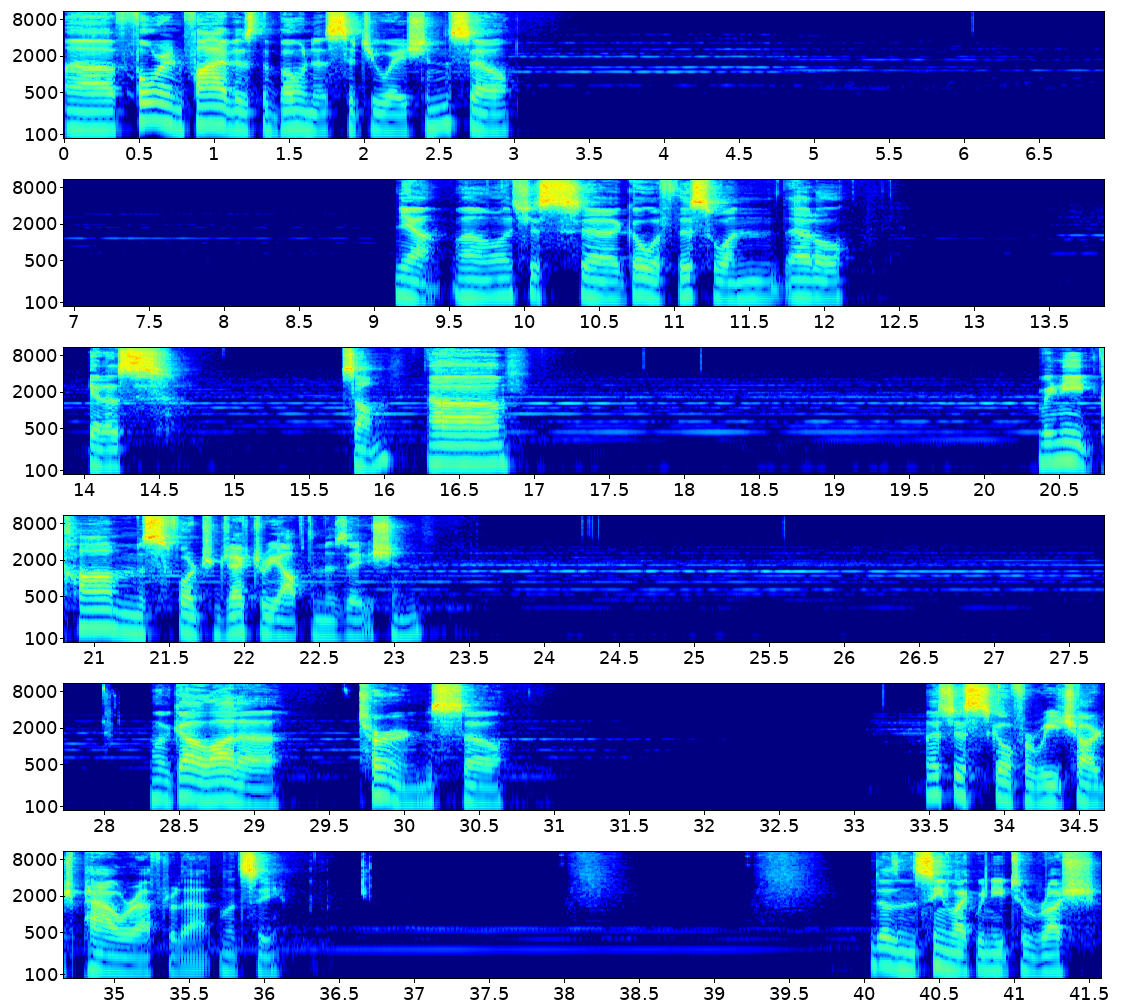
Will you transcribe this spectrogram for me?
Uh, 4 and 5 is the bonus situation, so Yeah, well, let's just uh, go with this one. That'll get us some. Uh, we need comms for trajectory optimization. We've got a lot of turns, so... Let's just go for recharge power after that. Let's see. Doesn't seem like we need to rush.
